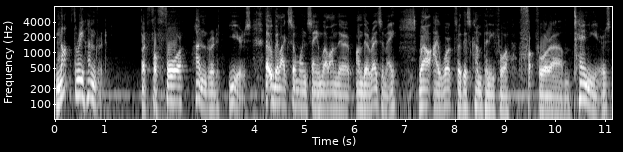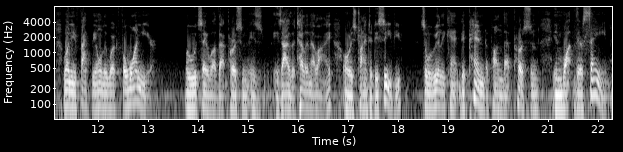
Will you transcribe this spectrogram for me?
Not 300, but for 400 years. That would be like someone saying, well, on their, on their resume, well, I worked for this company for, for, for um, 10 years, when in fact they only worked for one year we would say, well, that person is, is either telling a lie or is trying to deceive you. So we really can't depend upon that person in what they're saying.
